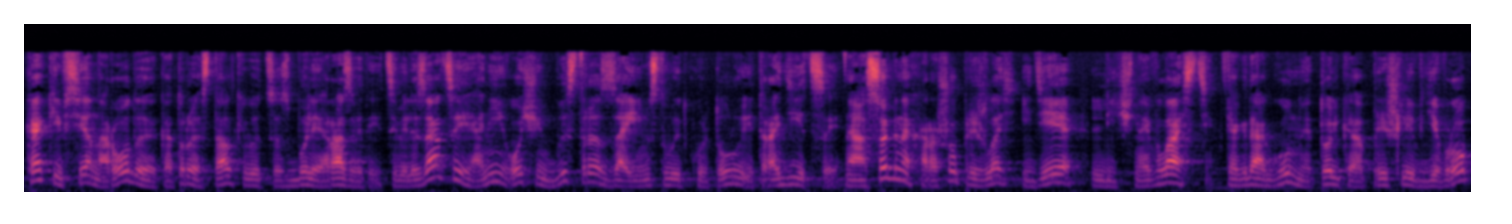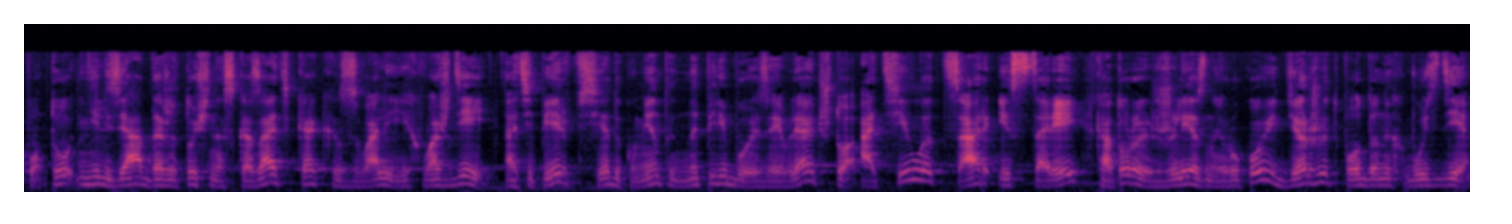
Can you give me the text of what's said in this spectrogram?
Как и все народы, которые сталкиваются с более развитой цивилизацией, они очень быстро заимствуют культуру и традиции. А особенно хорошо прижилась идея личной власти. Когда гуны только пришли в Европу, то нельзя даже точно сказать, как звали их вождей. А теперь все документы на перебой заявляют, что Атила царь из царей, который железной рукой держит подданных в узде.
